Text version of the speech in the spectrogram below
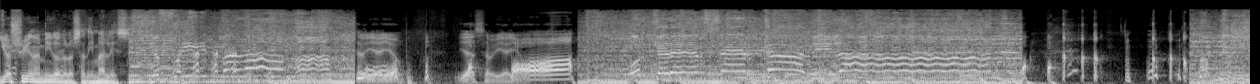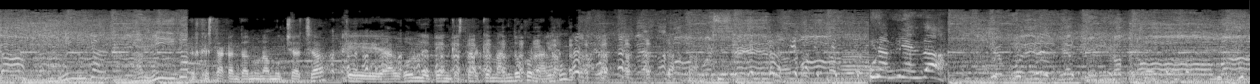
Yo soy un amigo de los animales. Sabía yo. Ya sabía yo. por querer ser está cantando una muchacha que algo le tienen que estar quemando con algo. ¡Una mierda! Que vuelve a quien lo toma.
